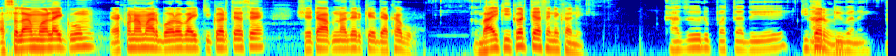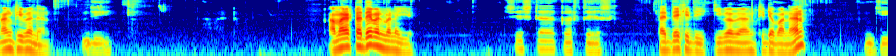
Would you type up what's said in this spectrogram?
আসসালামু আলাইকুম। এখন আমার বড় ভাই কি করতে আছে সেটা আপনাদেরকে দেখাবো। ভাই কি করতে আছেন এখানে? খাজুর পাতা দিয়ে কি করবেন? আংটি বানাই। আংটি বানান? জি। আমার একটা দেবেন বানাইয়ে চেষ্টা করতে আছি। তাই দেখি দিই কীভাবে আংটিটা বানান। জি।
